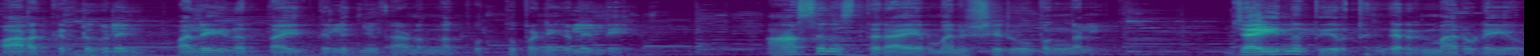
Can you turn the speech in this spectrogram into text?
പാറക്കെട്ടുകളിൽ പലയിടത്തായി തെളിഞ്ഞു കാണുന്ന കൊത്തുപണികളിലെ ആസനസ്ഥരായ മനുഷ്യരൂപങ്ങൾ ജൈന തീർത്ഥങ്കരന്മാരുടെയോ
